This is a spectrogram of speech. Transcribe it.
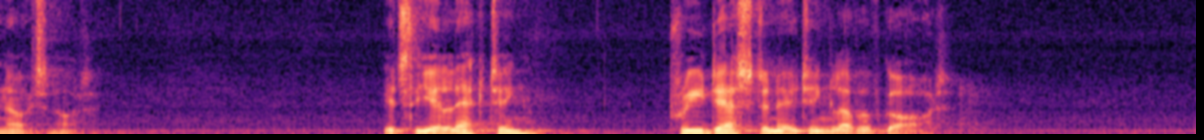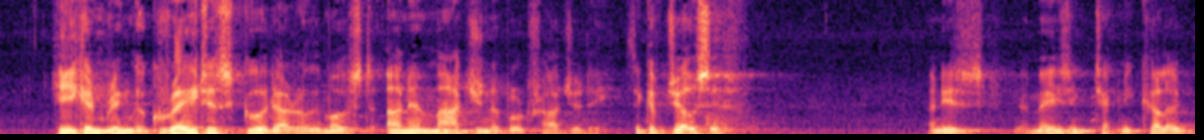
No, it's not. It's the electing, predestinating love of God. He can bring the greatest good out of the most unimaginable tragedy. Think of Joseph and his amazing technicolor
